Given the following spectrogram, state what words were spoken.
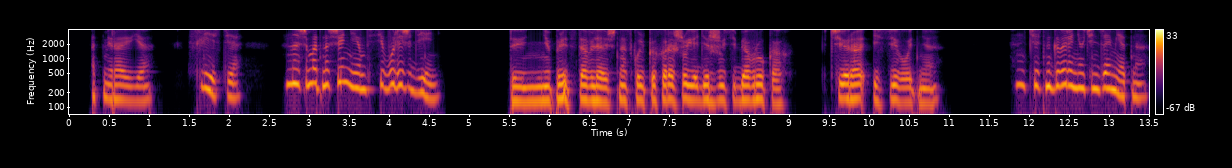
– отмираю я. «Слезьте. Нашим отношениям всего лишь день». «Ты не представляешь, насколько хорошо я держу себя в руках. Вчера и сегодня». «Честно говоря, не очень заметно».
